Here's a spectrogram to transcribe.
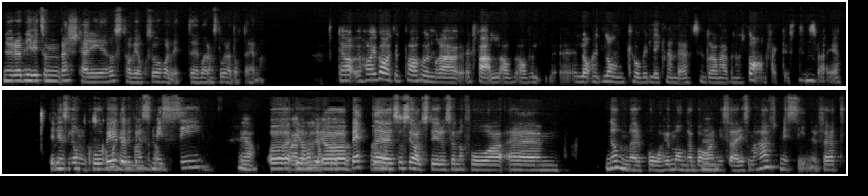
nu har det blivit som värst här i höst har vi också hållit eh, vår stora dotter hemma. Det har, ju varit ett par hundra fall av, av eh, ett lång-covid-liknande syndrom även hos barn faktiskt mm. i Sverige. Det finns lång-covid och det finns MIS-C. Ja. Och jag, jag har bett Socialstyrelsen att få um, nummer på hur många barn mm. i Sverige som har haft missin nu. För att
